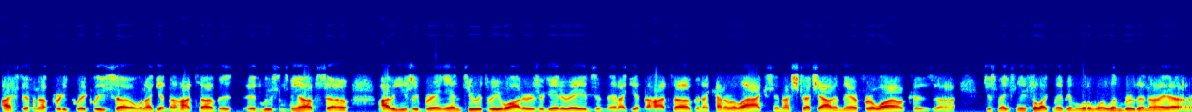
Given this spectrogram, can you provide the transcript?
I stiffen up pretty quickly. So when I get in the hot tub, it it loosens me up. So I usually bring in two or three waters or Gatorades, and then I get in the hot tub and I kind of relax and I stretch out in there for a while because uh, just makes me feel like maybe I'm a little more limber than I uh,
